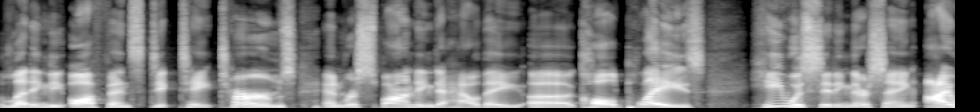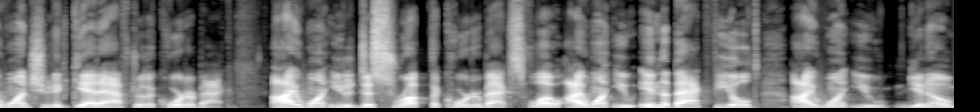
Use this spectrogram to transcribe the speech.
letting the offense dictate terms and responding to how they uh, called plays. He was sitting there saying, I want you to get after the quarterback. I want you to disrupt the quarterback's flow. I want you in the backfield. I want you, you know,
